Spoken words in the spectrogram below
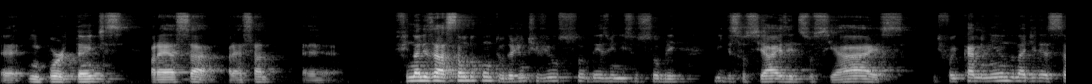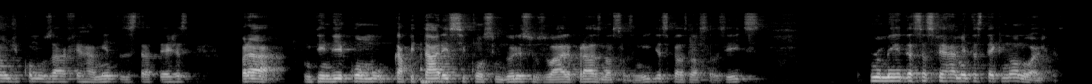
é, importantes para essa, para essa é, finalização do conteúdo. A gente viu desde o início sobre mídias sociais, redes sociais, gente foi caminhando na direção de como usar ferramentas, estratégias para entender como captar esse consumidor, esse usuário para as nossas mídias, para as nossas redes, por meio dessas ferramentas tecnológicas.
